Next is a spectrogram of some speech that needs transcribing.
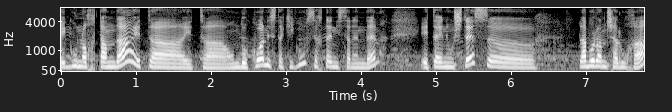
egun hortan da, eta, eta ondokoan ez dakigu, zertan izanen den. Eta ene ustez, uh, laborantza luja,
